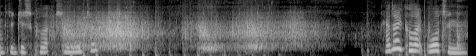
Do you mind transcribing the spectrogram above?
have to just collect some water. How do I collect water now?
